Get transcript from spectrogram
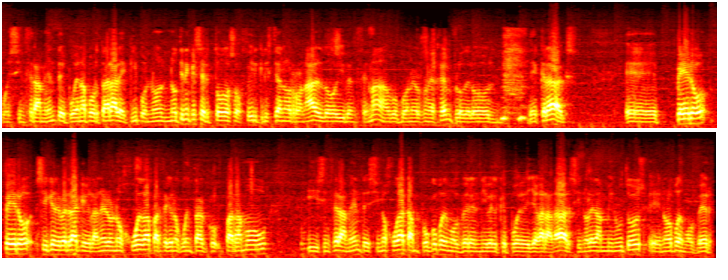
pues sinceramente pueden aportar al equipo. No, no tiene que ser todos Sofir, Cristiano Ronaldo y Benzema, por poneros un ejemplo de los de cracks. Eh, pero, pero sí que es verdad que Granero no juega, parece que no cuenta para Mou. Y sinceramente, si no juega tampoco podemos ver el nivel que puede llegar a dar. Si no le dan minutos, eh, no lo podemos ver.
